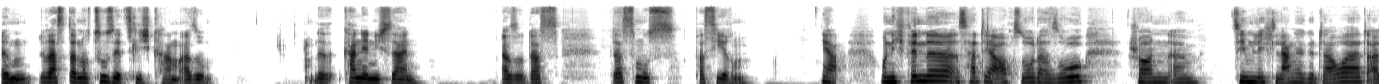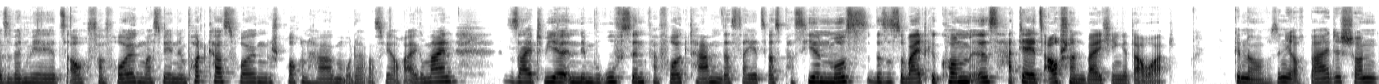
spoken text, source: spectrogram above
ähm, was da noch zusätzlich kam. Also, das kann ja nicht sein. Also, das, das muss passieren. Ja, und ich finde, es hat ja auch so oder so schon ähm, ziemlich lange gedauert. Also wenn wir jetzt auch verfolgen, was wir in den Podcast-Folgen gesprochen haben oder was wir auch allgemein, seit wir in dem Beruf sind, verfolgt haben, dass da jetzt was passieren muss, bis es soweit gekommen ist, hat ja jetzt auch schon ein Weilchen gedauert. Genau, sind ja auch beide schon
